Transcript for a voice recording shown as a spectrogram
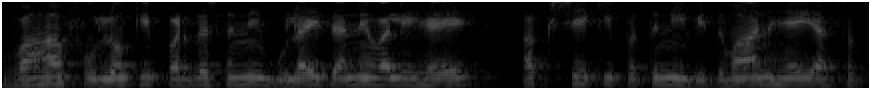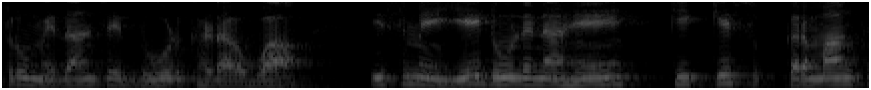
वहाँ फूलों की प्रदर्शनी बुलाई जाने वाली है, अक्षय की पत्नी विद्वान है या शत्रु मैदान से दौड़ खड़ा हुआ। इसमें ये ढूंढना है कि किस क्रमांक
